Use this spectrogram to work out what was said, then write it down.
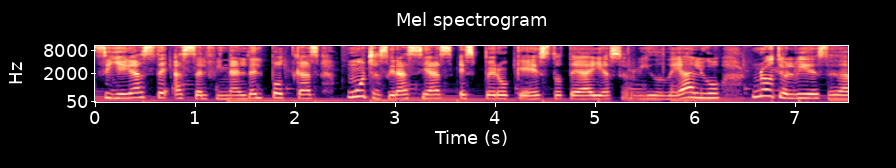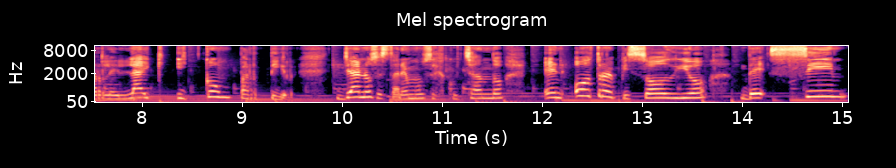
Si llegaste hasta el final del podcast, muchas gracias. Espero que esto te haya servido de algo. No te olvides de darle like y compartir. Ya nos estaremos escuchando en otro episodio de Sin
